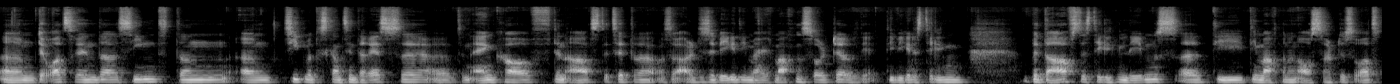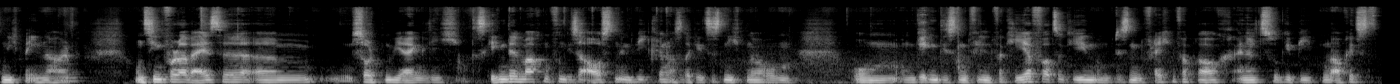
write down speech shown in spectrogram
ähm, der Ortsränder sind, dann ähm, zieht man das ganze Interesse, äh, den Einkauf, den Arzt etc., also all diese Wege, die man eigentlich machen sollte, also die, die Wege des täglichen Bedarfs, des täglichen Lebens, äh, die, die macht man dann außerhalb des Orts, nicht mehr innerhalb. Und sinnvollerweise ähm, sollten wir eigentlich das Gegenteil machen von dieser Außenentwicklung. Also da geht es nicht nur um, um, um gegen diesen vielen Verkehr vorzugehen, um diesen Flächenverbrauch Einhalt zu gebieten, auch jetzt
